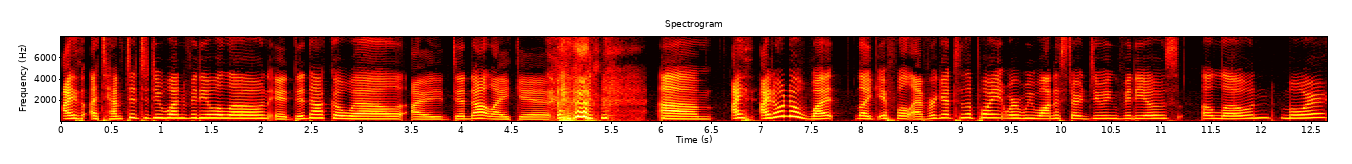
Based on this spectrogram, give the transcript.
I've attempted to do one video alone. It did not go well. I did not like it. um I I don't know what like if we'll ever get to the point where we want to start doing videos alone more.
